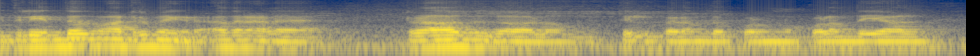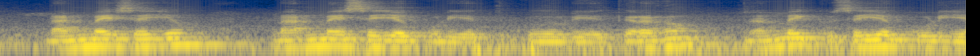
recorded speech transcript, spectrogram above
இதில் எந்த மாற்றமே கிடையாது. அதனால் ராகு காலத்தில் பிறந்த குழந்தை குழந்தையால் நன்மை செய்யும் நன்மை செய்யக்கூடிய கிரகம் நன்மைக்கு செய்யக்கூடிய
